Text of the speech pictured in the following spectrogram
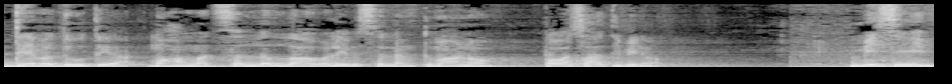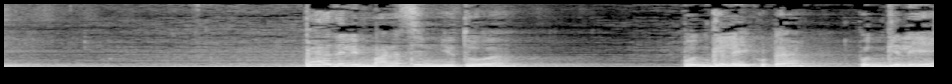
දේවදූතයා මොහම්මද් සල්ලල්ලාහු අලයිහි වසල්ලම් තුමානෝ පවසා තිබෙනවා. මෙසේ පැහැදිලි මනසින් යුතුව පුද්ගලයෙකුට පුද්ගලයේ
